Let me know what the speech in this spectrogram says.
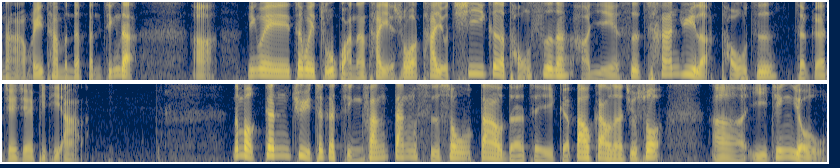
拿回他们的本金的啊。因为这位主管呢，他也说他有七个同事呢，啊，也是参与了投资这个 JJPTR 那么根据这个警方当时收到的这个报告呢，就说，呃，已经有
